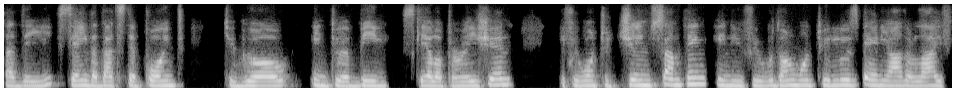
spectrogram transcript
that they saying that that's the point to go into a big scale operation if we want to change something and if we don't want to lose any other life,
